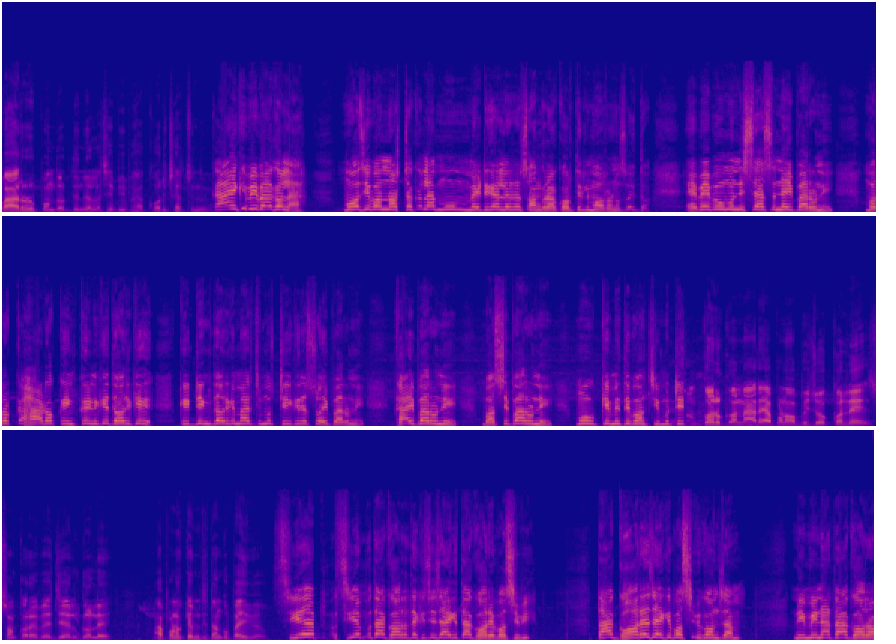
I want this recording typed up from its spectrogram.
बारु पन्ध्र दिन होला विवाह गरिसकि विवाह गला म जीवन नष्ट कला मेडिकल संग्रह गर् मरण सहित ए म निश्वास नै पारुन मिकिण् धरिक किडनी मरिच बसिप म केमिति बन्छु म अभियो कले शर एउटा जेल् सीए सीए घर देखि जि घर बसबि ता घर जाइक बसबी गञ्जाम निमिना ता घर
